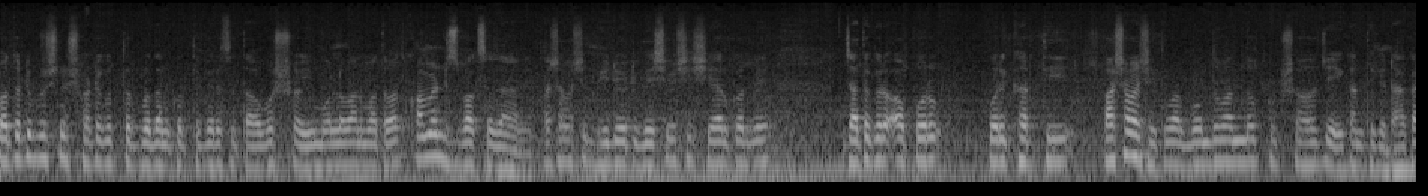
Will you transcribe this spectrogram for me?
কতটি প্রশ্নের সঠিক উত্তর প্রদান করতে পেরেছে তা অবশ্যই মূল্যবান মতামত কমেন্টস বক্সে জানাবে। পাশাপাশি ভিডিওটি বেশি বেশি শেয়ার করবে, যাতে করে অপর পরীক্ষার্থী, পাশাপাশি তোমার বন্ধুবান্ধব খুব সহজে এখান থেকে ঢাকা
